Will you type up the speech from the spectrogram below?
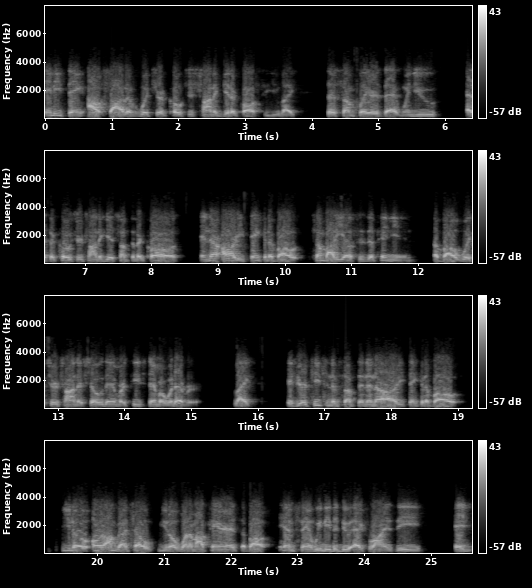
anything outside of what your coach is trying to get across to you. Like there's some players that when you as a coach you're trying to get something across and they're already thinking about somebody else's opinion about what you're trying to show them or teach them or whatever. Like if you're teaching them something and they're already thinking about you know, or I'm going to tell, you know, one of my parents about him saying we need to do X, Y, and Z. And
